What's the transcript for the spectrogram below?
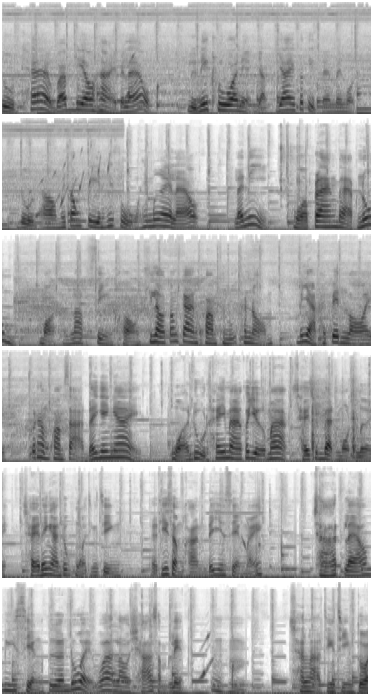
ดูดแค่แวบเดียวหายไปแล้ว หรือในครัวเนี่ยหยักใยก็ติดเต็มไปหมด ดูดเอาไม่ต้องปีนให้สูงให้เมื่อยแล้ว และนี่หัวแปรงแบบนุ่ม เหมาะสำหรับสิ่งของที่เราต้องการความทนุถนอม ไม่อยากให้เป็นรอย ก็ทำความสะอาดได้ง่าย ๆ หัวดูดให้มาก็เยอะมาก ใช้จนแบตหมดเลย ใช้ได้งานทุกหัวจริง ๆ แต่ที่สำคัญได้ยินเสียงไหม ชาร์จแล้วมีเสียงเตือนด้วยว่าเราชาร์จสำเร็จ อืฉลาดจริง ๆ ตัว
